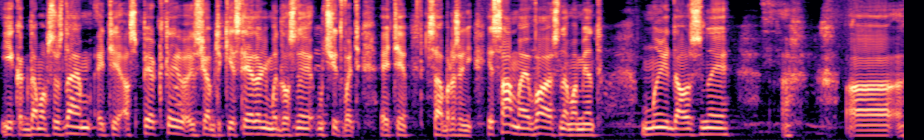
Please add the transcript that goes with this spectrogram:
И когда мы обсуждаем эти аспекты, изучаем такие исследования, мы должны учитывать эти соображения. И самый важный момент, мы должны э,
